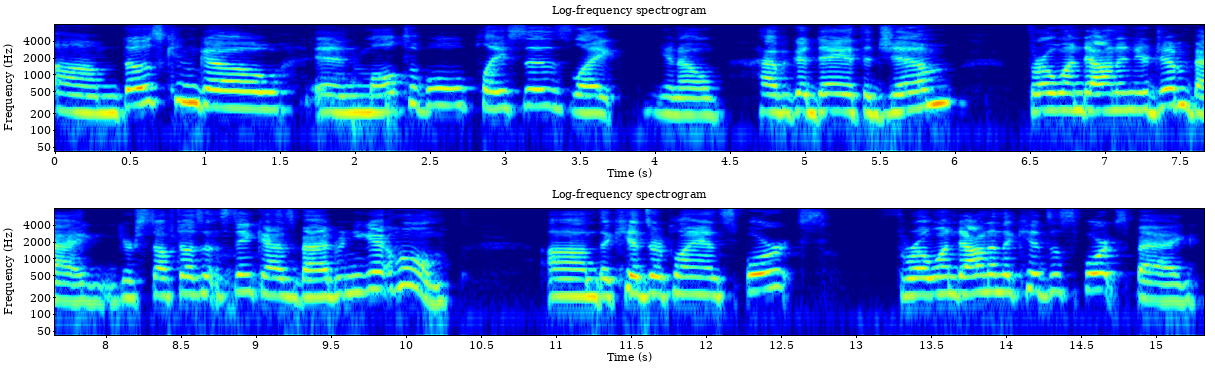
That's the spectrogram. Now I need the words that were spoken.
Um, those can go in multiple places, like, you know, have a good day at the gym, throw one down in your gym bag. Your stuff doesn't stink as bad when you get home. Um, the kids are playing sports, throw one down in the kids' sports bag.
